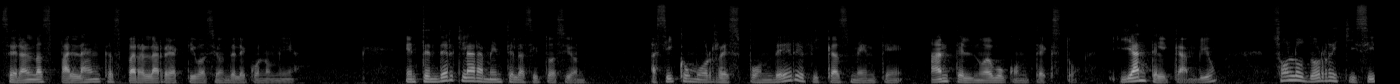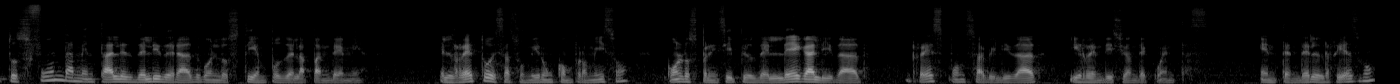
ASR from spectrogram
serán las palancas para la reactivación de la economía. Entender claramente la situación, así como responder eficazmente ante el nuevo contexto y ante el cambio, son los dos requisitos fundamentales del liderazgo en los tiempos de la pandemia. El reto es asumir un compromiso con los principios de legalidad, responsabilidad y rendición de cuentas, entender el riesgo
